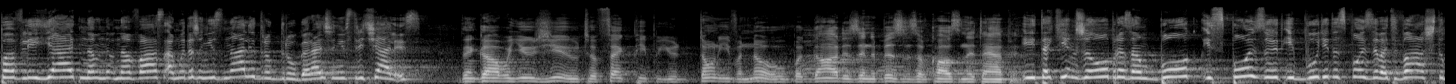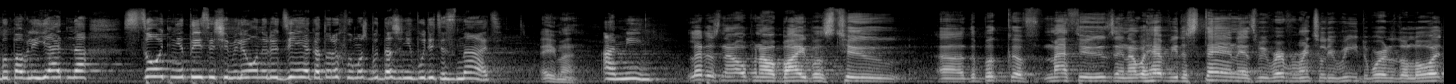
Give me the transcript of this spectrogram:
повлиять на, на вас, а мы даже не знали друг друга, раньше не встречались. Then God will use you to affect people you don't even know, but God is in the business of causing it to happen. И таким же образом Бог использует и будет использовать вас, чтобы повлиять на сотни тысяч и миллионы людей, о которых вы, может быть, даже не будете знать. Amen. Аминь. Let us now open our Bibles to uh, the book of Matthews, and I will have you to stand as we reverentially read the word of the Lord.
